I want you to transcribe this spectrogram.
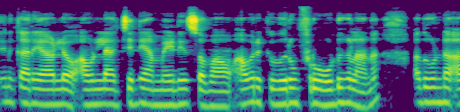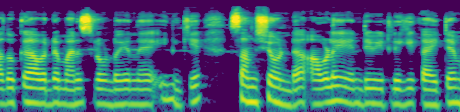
നിനക്കറിയാമല്ലോ അവളുടെ അച്ഛന്റെ അമ്മയുടെയും സ്വഭാവം അവരൊക്കെ വെറും ഫ്രോഡുകളാണ്. അതുകൊണ്ട് അതൊക്കെ അവരുടെ മനസ്സിലുണ്ടോ എന്ന് എനിക്ക് സംശയമുണ്ട്. അവളെ എന്റെ വീട്ടിലേക്ക് കയറ്റാൻ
